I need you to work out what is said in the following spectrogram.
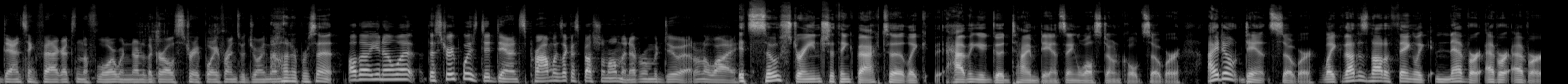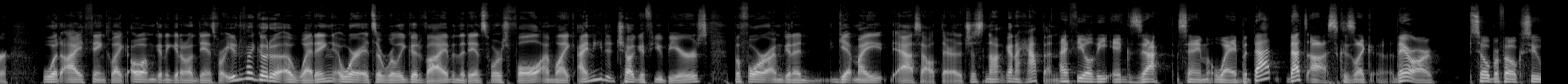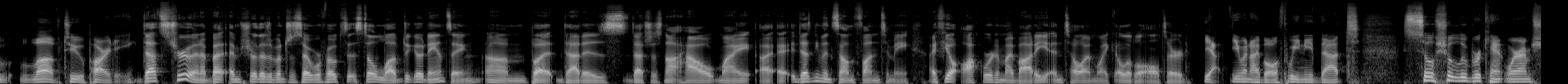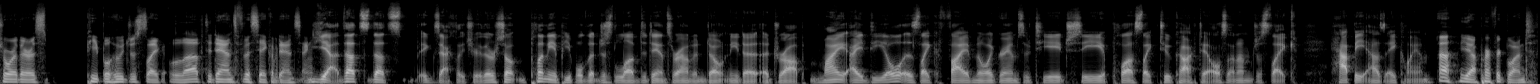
dancing faggots on the floor when none of the girls' straight boyfriends would join them. 100%. Although you know what, the straight boys did dance. Prom was like a special moment. Everyone would do it. I don't know why. It's so strange to think back to like having a good time dancing while stone cold sober. I don't dance sober. Like that is not a thing. Like never, ever, ever would I think like, oh, I'm gonna get on a dance floor. Even if I go to a wedding where it's a really good vibe and the dance floor is full, I'm like, I need to chug a few beers before I'm gonna get my ass out there. It's just not gonna happen. I feel the exact same way. But that that's us because like there are sober folks who love to party. That's true, and I I'm sure there's a bunch of sober folks that still love to go dancing. Um, but that is that's just not how my. I it doesn't even sound fun to me. I feel awkward in my body until I'm like a little altered. Yeah, you and I both. We need that social lubricant where I'm sure there's people who just like love to dance for the sake of dancing. Yeah, that's that's exactly true. There's so, plenty of people that just love to dance around and don't need a, a drop. My ideal is like five milligrams of THC plus like two cocktails, and I'm just like happy as a clam. Uh, yeah, perfect blend.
